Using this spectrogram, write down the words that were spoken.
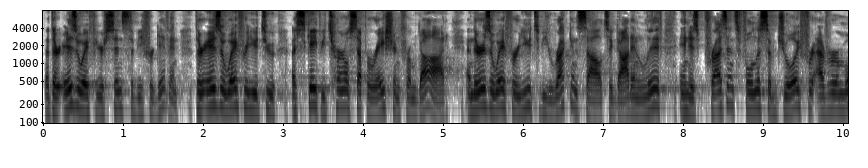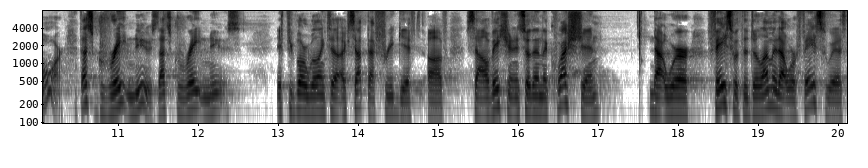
that there is a way for your sins to be forgiven. There is a way for you to escape eternal separation from God. And there is a way for you to be reconciled to God and live in His presence, fullness of joy forevermore. That's great news. That's great news if people are willing to accept that free gift of salvation. And so then the question that we're faced with, the dilemma that we're faced with,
